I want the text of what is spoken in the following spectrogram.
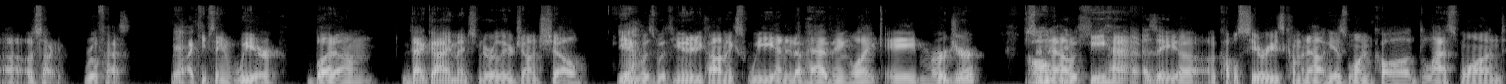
uh oh sorry real fast. Yeah. I keep saying we're but um that guy i mentioned earlier john shell he yeah. was with unity comics. We ended up having like a merger. So oh, now he has a uh, a couple series coming out. He has one called the last wand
